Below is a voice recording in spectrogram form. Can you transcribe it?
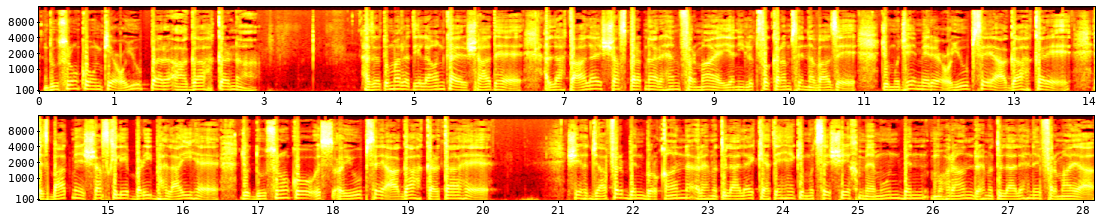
دوسروں کو ان کے عیوب پر آگاہ کرنا۔ حضرت عمر رضی اللہ عنہ کا ارشاد ہے، اللہ تعالیٰ اس شخص پر اپنا رحم فرمائے یعنی لطف و کرم سے نوازے، جو مجھے میرے عیوب سے آگاہ کرے۔ اس بات میں اس شخص کے لیے بڑی بھلائی ہے، جو دوسروں کو اس عیوب سے آگاہ کرتا ہے۔ شیخ جعفر بن برقان رحمۃ اللہ علیہ کہتے ہیں کہ مجھ سے شیخ میمون بن مہران رحمۃ اللہ علیہ نے فرمایا،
